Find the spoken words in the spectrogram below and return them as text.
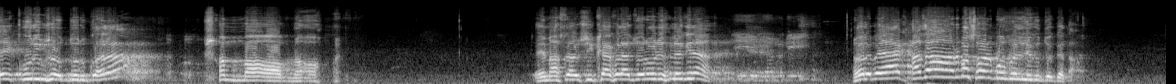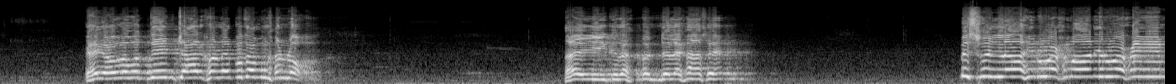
এই কুড়িশো দূর করা সম্ভব নয়। এই মাসলার শিক্ষা খোলা জরুরি হলো কিনা হলো ভাই এক হাজার বছর পূর্বের লিখিত কেতা এই অগবদ্দিন চার খণ্ডের প্রথম খণ্ড এই কেতার মধ্যে লেখা আছে বিসমিল্লাহির রহমানির রহিম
